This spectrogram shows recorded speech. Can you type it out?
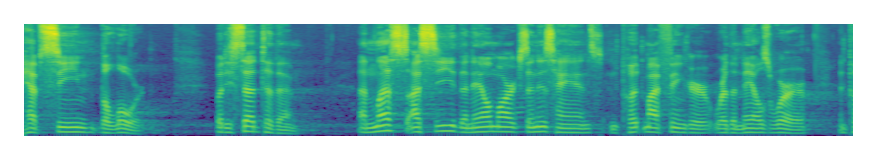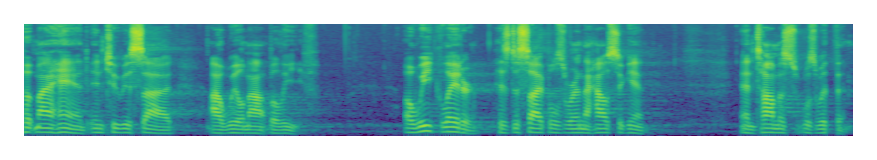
have seen the Lord. But he said to them, Unless I see the nail marks in his hands, and put my finger where the nails were, and put my hand into his side, I will not believe. A week later, his disciples were in the house again, and Thomas was with them.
